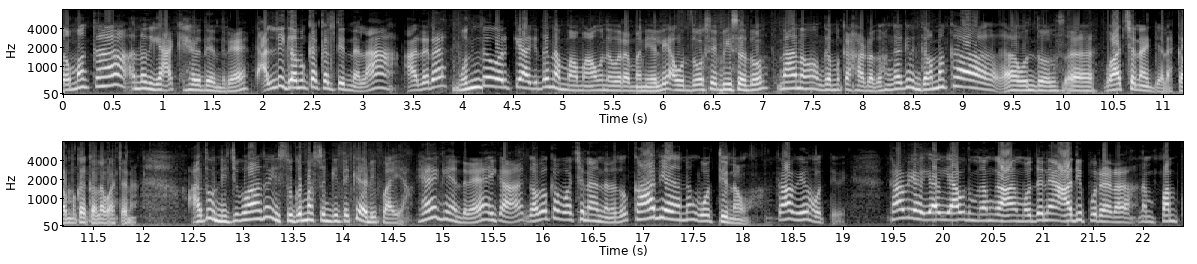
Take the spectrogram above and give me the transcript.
ಗಮಕ ಅನ್ನೋದು ಯಾಕೆ ಹೇಳಿದೆ ಅಂದ್ರೆ ಅಲ್ಲಿ ಗಮಕ ಕಲ್ತಿದ್ನಲ್ಲ ಅದರ ಮುಂದುವರಿಕೆ ಆಗಿದೆ ನಮ್ಮ ಮಾವನವರ ಮನೆಯಲ್ಲಿ ಅವ್ರು ದೋಸೆ ಬೀಸೋದು ನಾನು ಗಮಕ ಹಾಡೋದು. ಹಾಗಾಗಿ ಗಮಕ ಒಂದು ವಾಚನ ಇದೆಯಲ್ಲ ಗಮಕ ಕಲಾ ವಾಚನ ಅದು ನಿಜವಾದ ಈ ಸುಗಮ ಸಂಗೀತಕ್ಕೆ ಅಡಿಪಾಯ. ಹೇಗೆ ಅಂದರೆ ಈಗ ಗಮಕ ವಾಚನ ಅನ್ನೋದು ಕಾವ್ಯನ ಓದ್ತೀವಿ ನಾವು. ಕಾವ್ಯ ಓದ್ತೀವಿ. ಕಾವ್ಯ ಯಾವ ಯಾವುದು ನಮ್ಗೆ ಮೊದಲನೇ ಆದಿಪುರಾಣ ನಮ್ಮ ಪಂಪ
